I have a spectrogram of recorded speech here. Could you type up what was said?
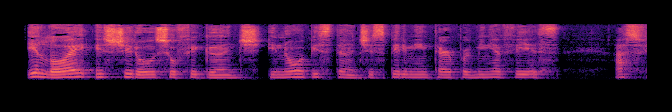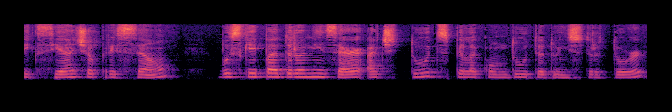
Eloy estirou-se ofegante e, não obstante experimentar por minha vez asfixiante opressão, busquei padronizar atitudes pela conduta do instrutor,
